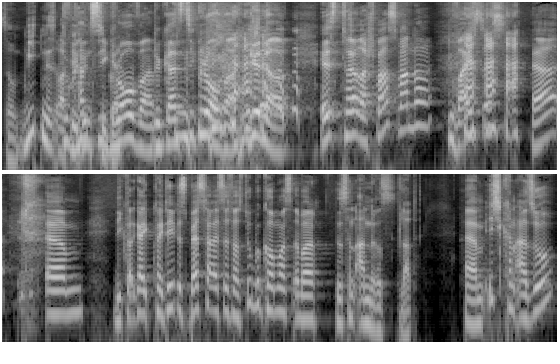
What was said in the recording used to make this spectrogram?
So, mieten ist aber Du viel kannst die grovern. Du kannst die grovern, genau. Ist ein teurer Spaßwander, du weißt es. ja. ähm, die Qua- Qualität ist besser als das, was du bekommen hast, aber das ist ein anderes Blatt. Ähm, ich kann also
